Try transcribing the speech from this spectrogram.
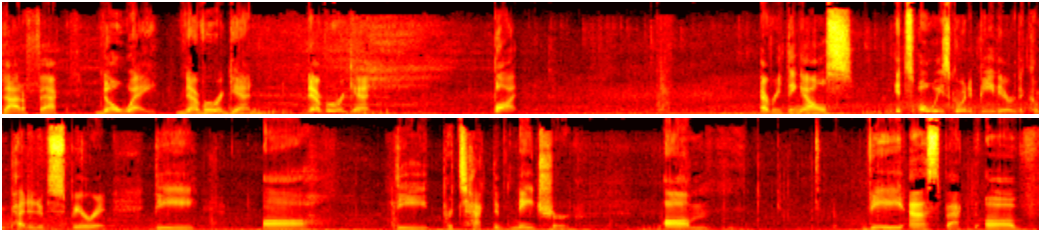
that effect. No way. Never again. Never again. But everything else, it's always going to be there. The competitive spirit, the uh, the protective nature, um, the aspect of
